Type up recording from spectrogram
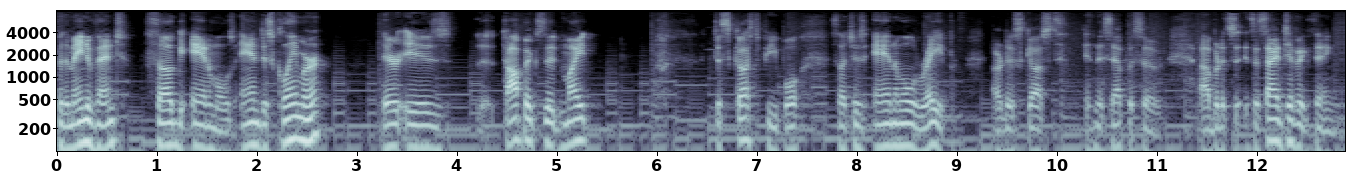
for the main event, Thug Animals. And disclaimer, there is topics that might disgust people, such as animal rape, are discussed in this episode. Uh, but it's it's a scientific thing.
